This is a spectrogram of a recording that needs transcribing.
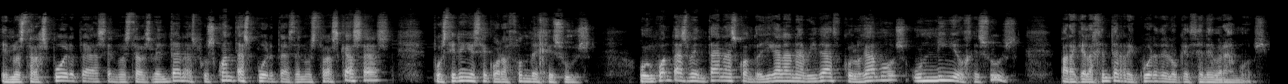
en nuestras puertas, en nuestras ventanas, pues cuántas puertas de nuestras casas pues tienen ese corazón de Jesús. O en cuántas ventanas cuando llega la Navidad colgamos un niño Jesús para que la gente recuerde lo que celebramos.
